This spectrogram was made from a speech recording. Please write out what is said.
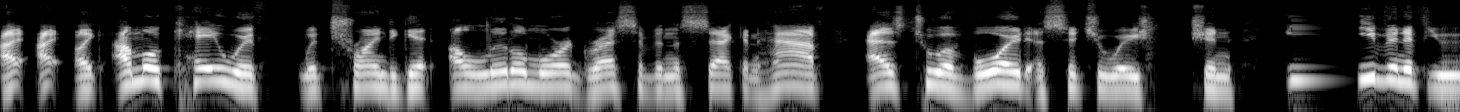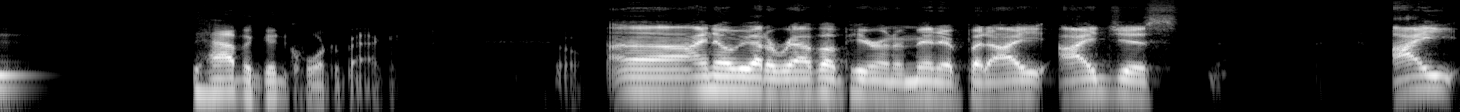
I, I like I'm okay with with trying to get a little more aggressive in the second half as to avoid a situation even if you have a good quarterback. Uh, I know we got to wrap up here in a minute, but I I just I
